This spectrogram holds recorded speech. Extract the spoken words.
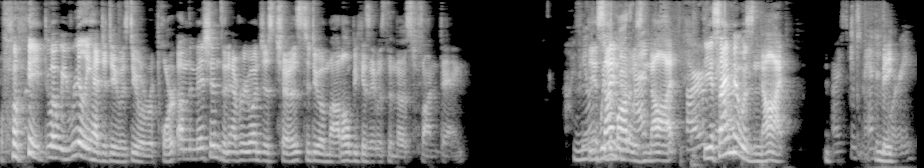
what we what we really had to do was do a report on the missions, and everyone just chose to do a model because it was the most fun thing. The like assignment had was not. The assignment was not. Ours was mandatory.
